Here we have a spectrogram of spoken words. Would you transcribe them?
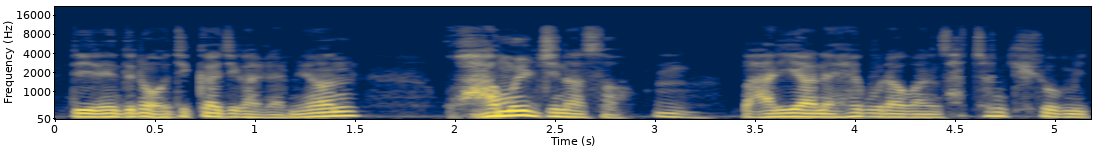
근데 얘네들은 어디까지 가려면 괌을 지나서 음. 마리아나 해구라고 하는 4,000km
